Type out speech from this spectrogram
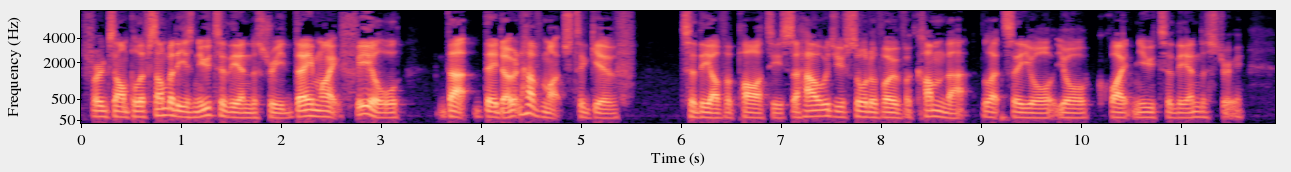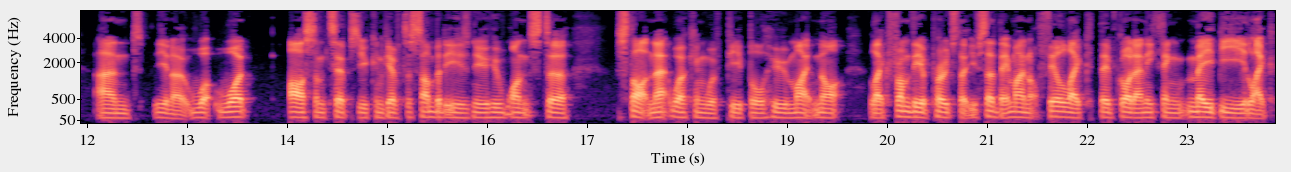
for example, if somebody is new to the industry, they might feel that they don't have much to give to the other party. So how would you sort of overcome that? Let's say you're you're quite new to the industry, and you know what what are some tips you can give to somebody who's new who wants to start networking with people who might not like from the approach that you've said they might not feel like they've got anything maybe like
